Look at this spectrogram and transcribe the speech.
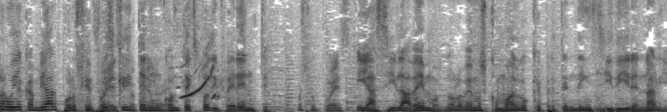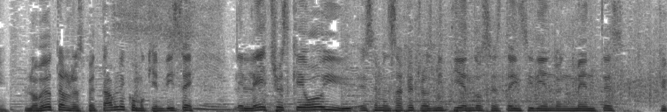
la voy a cambiar porque fue escrita en un es. contexto diferente. Por supuesto. Y así la vemos, no lo vemos como algo que pretende incidir en alguien. Lo veo tan respetable como quien dice, el hecho es que hoy ese mensaje transmitiéndose está incidiendo en mentes que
